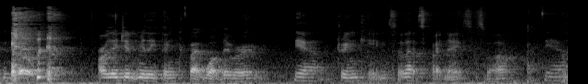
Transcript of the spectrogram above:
didn't, or they didn't really think about what they were yeah, drinking. So that's quite nice as well. yeah.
